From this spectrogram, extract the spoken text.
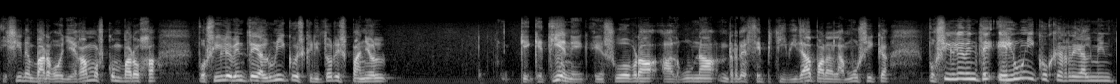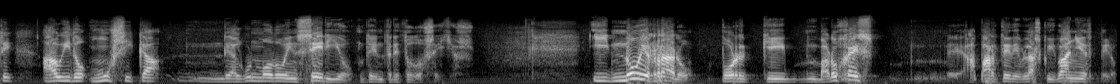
y sin embargo, llegamos con Baroja posiblemente al único escritor español que, tiene en su obra alguna receptividad para la música, posiblemente el único que realmente ha oído música de algún modo en serio de entre todos ellos. Y no es raro, porque Baroja es, eh, aparte de Blasco Ibáñez, pero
